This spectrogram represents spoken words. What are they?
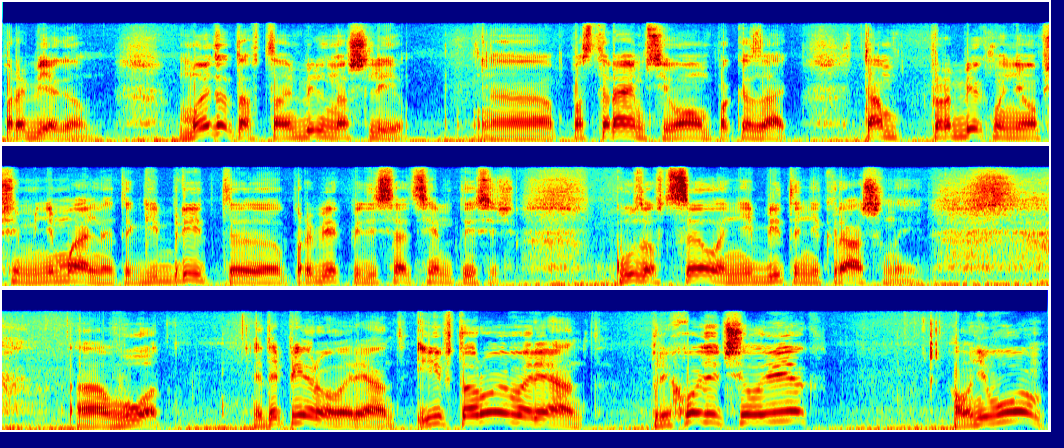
пробегом. Мы этот автомобиль нашли. А, постараемся его вам показать. Там пробег на нем вообще минимальный. Это гибрид, э, пробег 57 тысяч. Кузов целый, не битый, не крашеный. А, вот. Это первый вариант. И второй вариант. Приходит человек, а у него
